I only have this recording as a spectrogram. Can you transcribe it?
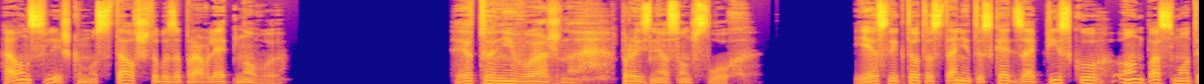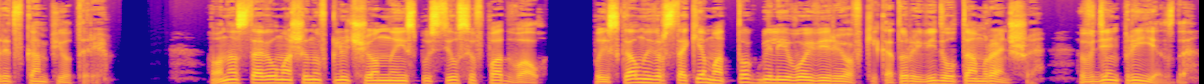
а он слишком устал, чтобы заправлять новую. «Это не важно», — произнес он вслух. «Если кто-то станет искать записку, он посмотрит в компьютере». Он оставил машину включенной и спустился в подвал. Поискал на верстаке моток бельевой веревки, который видел там раньше, в день приезда.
